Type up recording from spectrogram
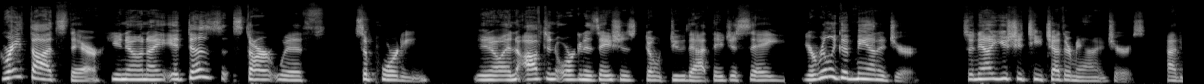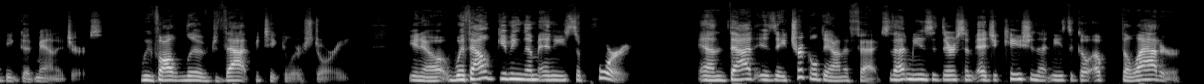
Great thoughts there. You know, and I, it does start with supporting you know, and often organizations don't do that. They just say, you're a really good manager. So now you should teach other managers how to be good managers. We've all lived that particular story, you know, without giving them any support. And that is a trickle down effect. So that means that there's some education that needs to go up the ladder.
